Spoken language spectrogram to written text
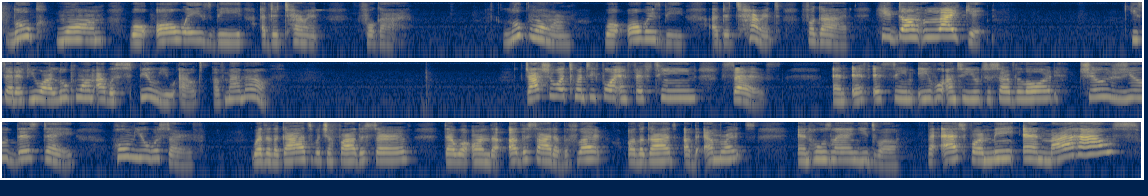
Lukewarm will always be a deterrent for God. Lukewarm will always be a deterrent for God. He don't like it. He said, If you are lukewarm, I will spew you out of my mouth. Joshua 24 and 15 says, And if it seem evil unto you to serve the Lord, choose you this day whom you will serve, whether the gods which your fathers served that were on the other side of the flood, or the gods of the Amorites, in whose land ye dwell. But as for me and my house,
